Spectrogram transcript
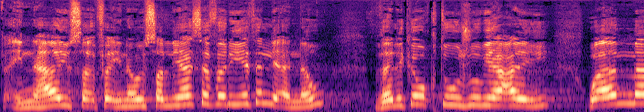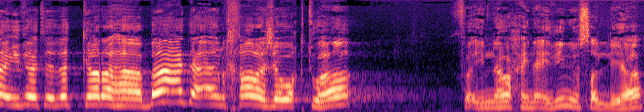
فإنها فإنه يصليها سفرية لأنه ذلك وقت وجوبها عليه. وأما إذا تذكرها بعد أن خرج وقتها فإنه حينئذ يصليها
